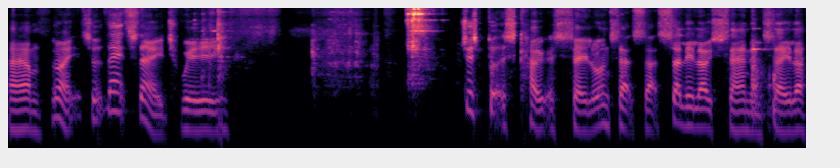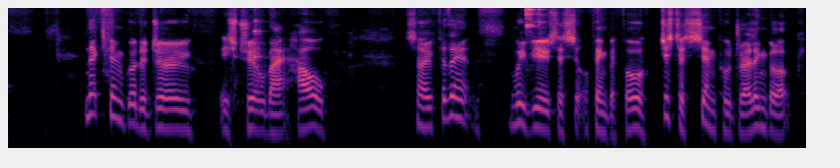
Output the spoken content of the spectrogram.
Um, right. So at that stage, we just put a coat of sealer on. So that's that cellulose sand and sealer. Next thing we've got to do is drill that hole. So for that, we've used this sort of thing before, just a simple drilling block.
